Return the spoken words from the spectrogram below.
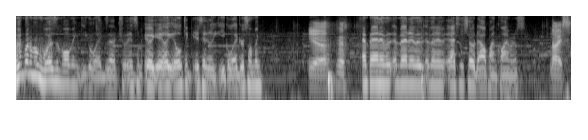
I think one of them was involving eagle eggs, actually. And some like, it, like it looked like it said like eagle egg or something. Yeah. And then it was, and then it was, and then it actually showed alpine climbers. nice.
